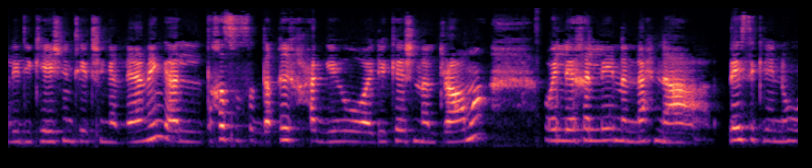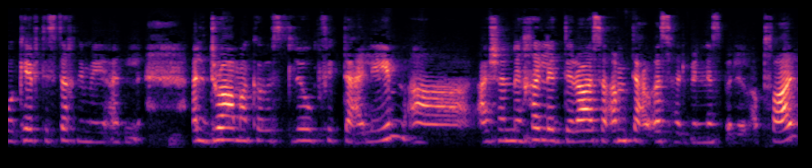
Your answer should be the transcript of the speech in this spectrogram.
Education Teaching and Learning. التخصص الدقيق حقي هو Educational Drama واللي يخلينا إن إحنا basically إنه هو كيف تستخدمي الدراما كأسلوب في التعليم عشان نخلي الدراسة أمتع وأسهل بالنسبة للأطفال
